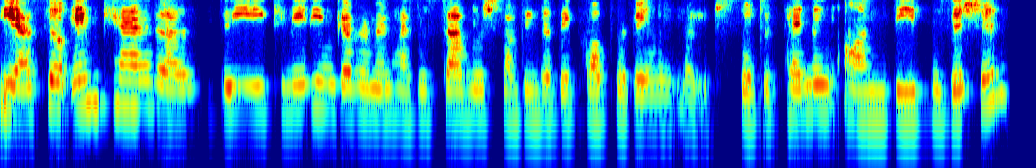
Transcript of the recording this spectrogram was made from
Yeah, so in Canada, the Canadian government has established something that they call prevailing wage. So depending on the position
